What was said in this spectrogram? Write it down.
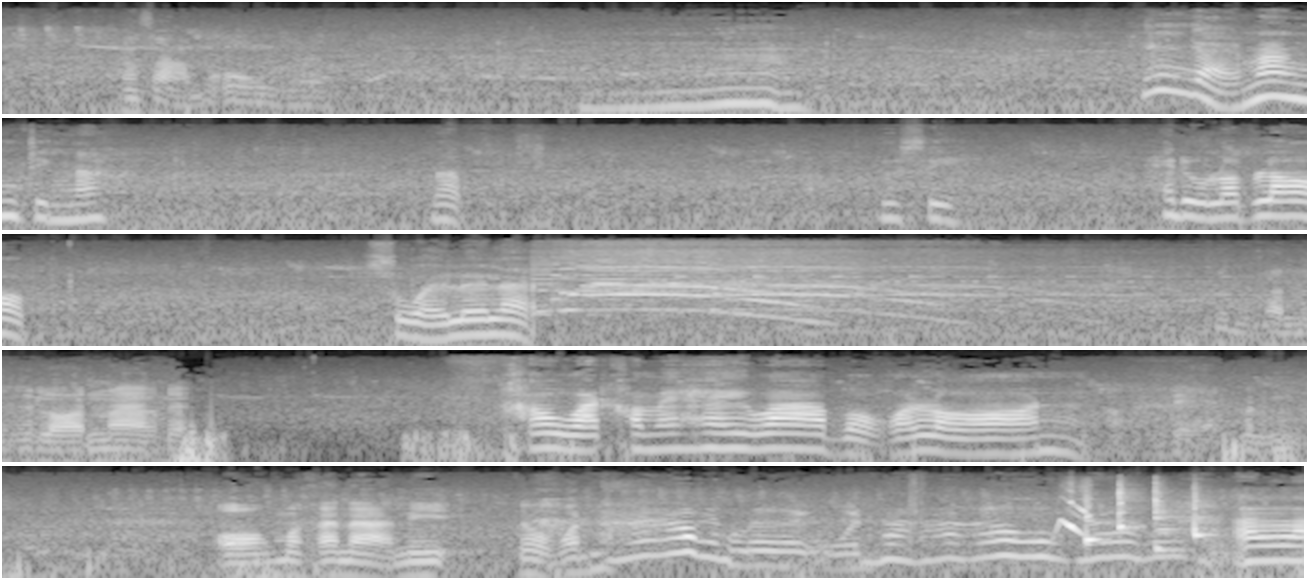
ำทั้งสามพระองค์เลยอืมยิ่งใหญ่มากจริงๆนะ แบบ ดูสิ ให้ดูรอบๆ สวยเลยแหละสำคัญคือร้อนมากเลยเข้าวัดเขาไม่ให้ว่าบอกว่าร้อน แดดมันออกมาขนาดนี้จะบอกว่าหนาวจังเลยโอ้ยหนาวหนาวอะไร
